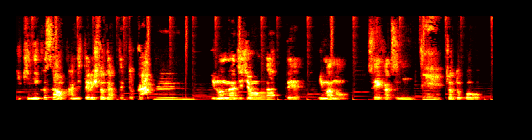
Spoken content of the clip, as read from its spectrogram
生きにくさを感じてる人であったりとか、うん。いろんな事情があって、今の生活にええ。ちょっとこう、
